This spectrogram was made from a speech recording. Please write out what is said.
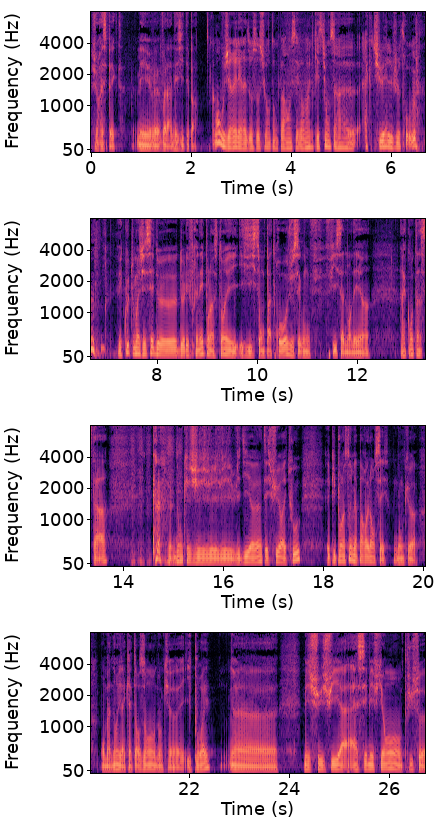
je respecte. Mais voilà n'hésitez pas Comment vous gérez les réseaux sociaux en tant que parent? C'est vraiment une question, ça, euh, actuelle, je trouve. Écoute, moi j'essaie de, de les freiner pour l'instant ils y sont pas trop. Je sais que mon fils a demandé un, un compte Insta. Donc je, lui dit euh, t'es sûr et tout. Et puis pour l'instant il m'a pas relancé. Donc euh, bon maintenant il a 14 ans donc euh, il pourrait. Euh, mais je suis je suis assez méfiant. En plus euh,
